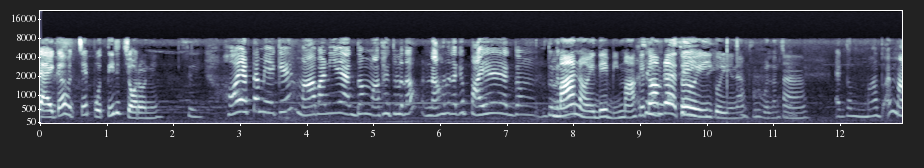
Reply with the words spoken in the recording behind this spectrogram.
জায়গা হচ্ছে পতির চরণে। হয় একটা মেয়েকে মা বানিয়ে একদম মাথায় তুলে দাও না হলে তাকে পায়ে একদম তুলে মা নয় দেবী। মাকে তো আমরা এত এই করি না। বললাম। হ্যাঁ। একদম মা আমি মা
